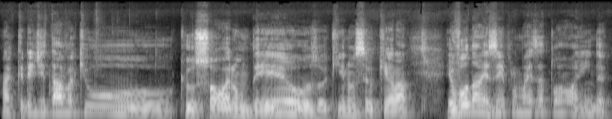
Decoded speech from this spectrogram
acreditava que o, que o sol era um deus, ou que não sei o que lá. Eu vou dar um exemplo mais atual ainda.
